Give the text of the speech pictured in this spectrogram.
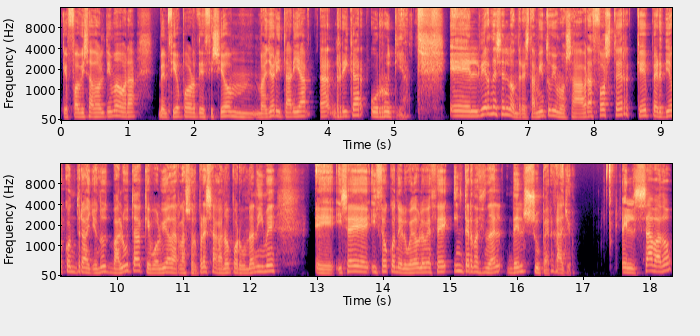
que fue avisado a última hora, venció por decisión mayoritaria a Ricard Urrutia. El viernes en Londres también tuvimos a Brad Foster, que perdió contra Yonut Baluta, que volvió a dar la sorpresa, ganó por unánime eh, y se hizo con el WBC Internacional del Super Gallo. El sábado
